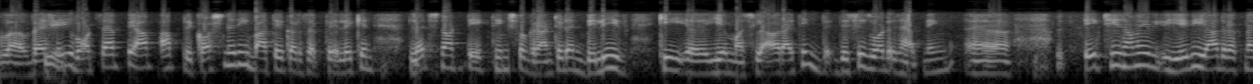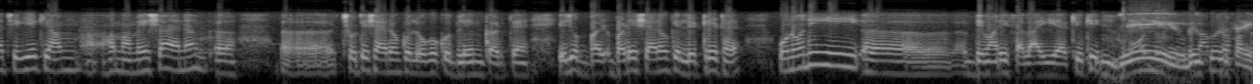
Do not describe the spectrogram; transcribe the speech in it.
वैसे ही व्हाट्सएप पे आप आप प्रिकॉशनरी बातें कर सकते हैं लेकिन let's not take things for granted and believe कि ये मसला और I think this is what is happening एक चीज़ हमें ये भी याद रखना चाहिए कि हम हम हमेशा है ना छोटे शहरों को लोगों को ब्लेम करते हैं। ये जो बड़े शहरों के लिटरेट है उन्होंने ये बीमारी फैलाई है क्योंकि जी बिल्कुल सही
